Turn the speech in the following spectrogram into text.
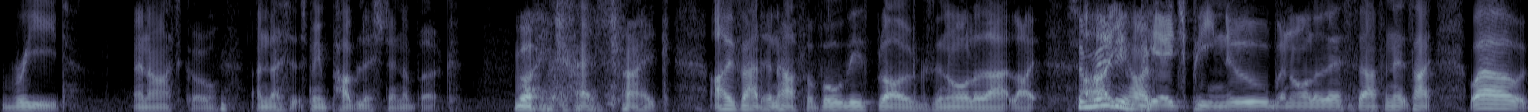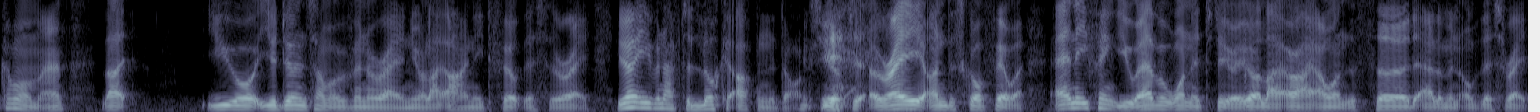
read an article unless it's been published in a book. Right. Because like I've had enough of all these blogs and all of that, like Some "Oh, really high- PHP noob and all of this stuff, and it's like, well, come on, man, like. You're you're doing something with an array, and you're like, oh, I need to filter this array. You don't even have to look it up in the docs. You have to array underscore filter. Anything you ever wanted to do, you're like, all right, I want the third element of this array.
